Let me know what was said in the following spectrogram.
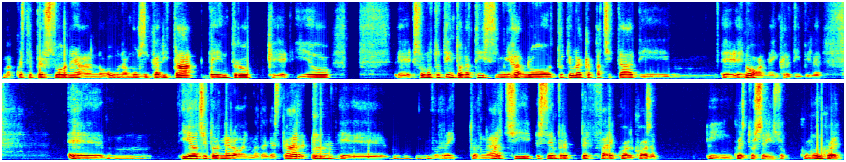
ma queste persone hanno una musicalità dentro che io eh, sono tutti intonatissimi, hanno tutti una capacità di, eh, enorme, incredibile. Eh, io ci tornerò in Madagascar e vorrei tornarci sempre per fare qualcosa in questo senso. Comunque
